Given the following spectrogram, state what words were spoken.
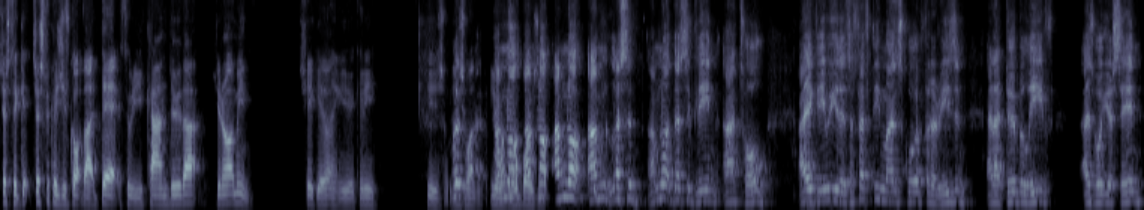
just to get, just because you've got that depth where you can do that, do you know what I mean? Shaky, I don't think you agree. You just, you just want, you I'm want not, I'm not, I'm not, I'm, listen, I'm not disagreeing at all. I agree with you. There's a 15 man squad for a reason. And I do believe, as what you're saying,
